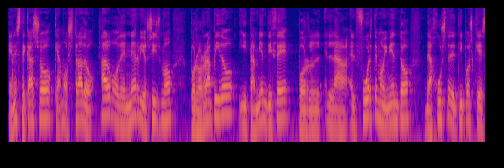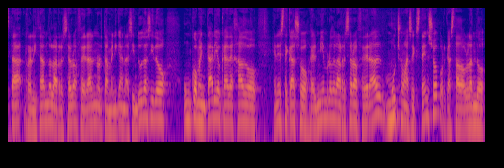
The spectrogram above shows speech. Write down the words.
en este caso, que ha mostrado algo de nerviosismo por lo rápido y también dice por el fuerte movimiento de ajuste de tipos que está realizando la Reserva Federal Norteamericana. Sin duda ha sido un comentario que ha dejado en este caso el miembro de la Reserva Federal mucho más extenso porque ha estado hablando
